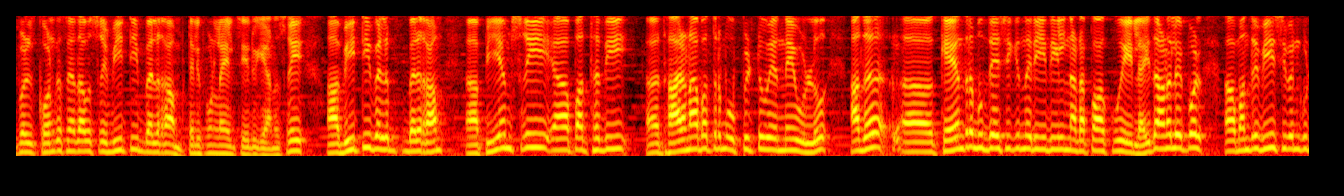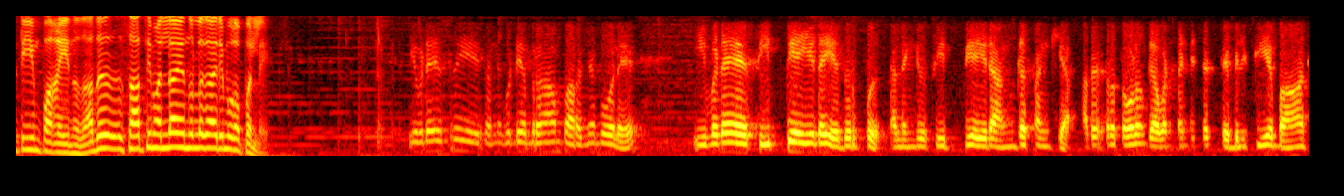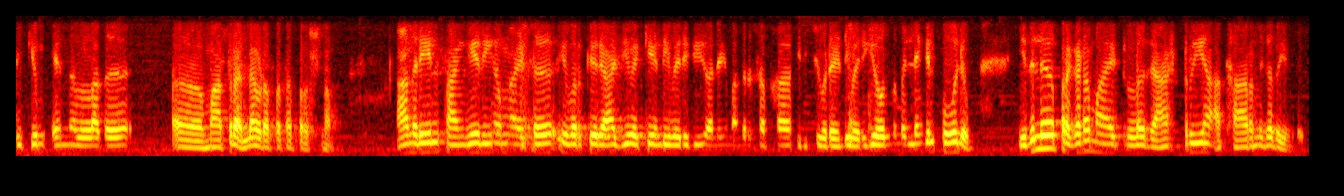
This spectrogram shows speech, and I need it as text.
ഇപ്പോൾ കോൺഗ്രസ് നേതാവ് Shri V T Balram telephone ലൈനിൽ ചേരുകയാണ്. ശ്രീ വി ടി ബൽ ബൽറാം പി എം ശ്രീ പദ്ധതി ധാരണാപത്രം ഒപ്പിട്ടു എന്നേ ഉള്ളൂ. അത് കേന്ദ്രം ഉദ്ദേശിക്കുന്ന രീതിയിൽ നടപ്പാക്കുകയില്ല. ഇതാണല്ലോ ഇപ്പോൾ മന്ത്രി വി ശിവൻകുട്ടിയും പറയുന്നത്. അത് സാധ്യമല്ല എന്നുള്ള കാര്യം ഉറപ്പല്ലേ? ഇവിടെ ശ്രീ സണ്ണിക്കുട്ടി അബ്രഹാം പറഞ്ഞ പോലെ ഇവിടെ സി പി ഐയുടെ എതിർപ്പ് അല്ലെങ്കിൽ സി പി ഐയുടെ അംഗസംഖ്യ അത് എത്രത്തോളം ഗവൺമെന്റിന്റെ സ്റ്റെബിലിറ്റിയെ ബാധിക്കും എന്നുള്ളത് മാത്രമല്ല ഇവിടത്തെ പ്രശ്നം. ആ നിലയിൽ സാങ്കേതികമായിട്ട് ഇവർക്ക് രാജിവെക്കേണ്ടി വരികയോ അല്ലെങ്കിൽ മന്ത്രിസഭ തിരിച്ചുവിടേണ്ടി വരികയോ ഒന്നുമില്ലെങ്കിൽ പോലും ഇതിൽ പ്രകടമായിട്ടുള്ള രാഷ്ട്രീയ അധാർമികതയുണ്ട്.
